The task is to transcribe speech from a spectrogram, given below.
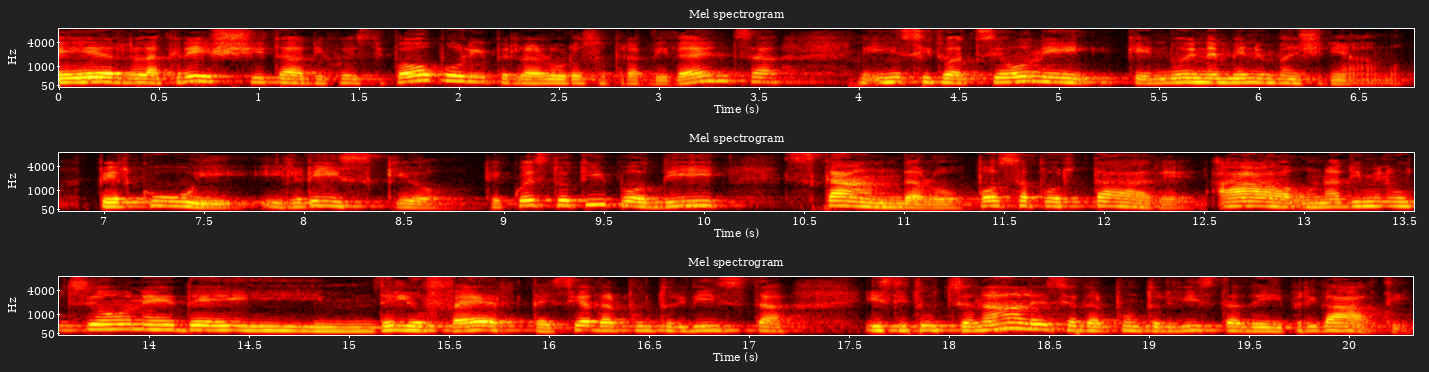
per la crescita di questi popoli, per la loro sopravvivenza in situazioni che noi nemmeno immaginiamo. Per cui il rischio che questo tipo di scandalo possa portare a una diminuzione dei, delle offerte, sia dal punto di vista istituzionale sia dal punto di vista dei privati,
